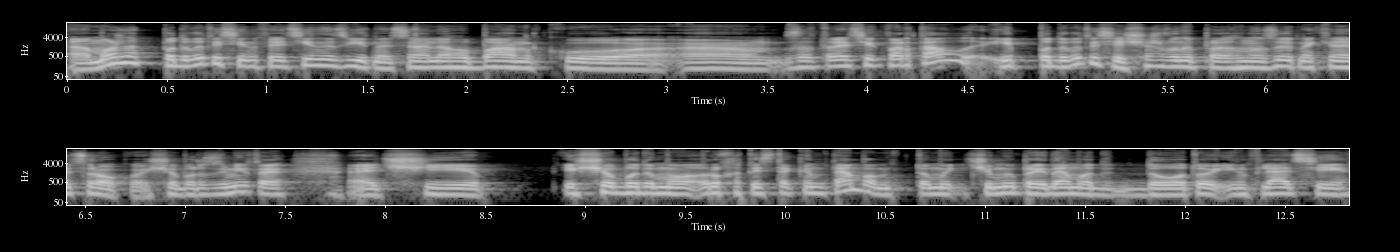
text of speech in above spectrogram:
Е, Можна подивитися інфляційний звіт Національного банку е, за третій квартал і подивитися, що ж вони прогнозують на кінець року, щоб розуміти, е, чи Якщо будемо рухатись таким темпом, то ми чи ми прийдемо до тої інфляції,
